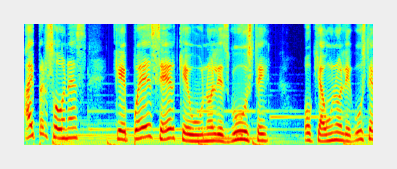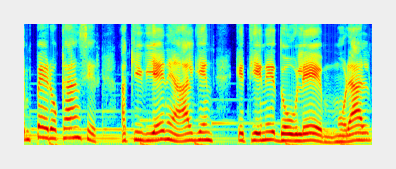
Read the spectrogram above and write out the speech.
Hay personas que puede ser que uno les guste o que a uno le gusten, pero cáncer, aquí viene a alguien que tiene doble moral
